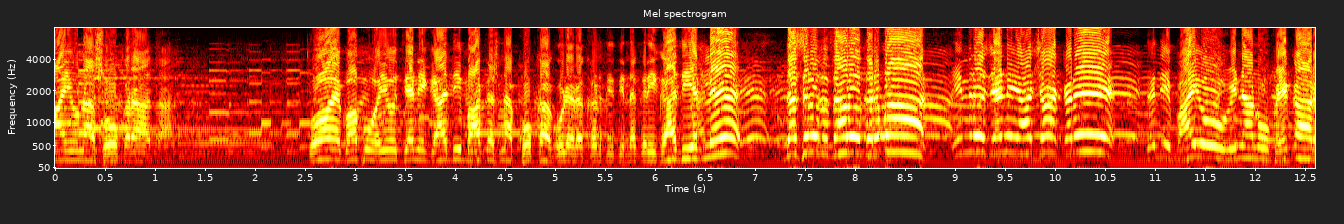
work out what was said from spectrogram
માયુના છોકરા હતા. તોય બાપુ અયોધ્યાની ગાદી બાકસના ખોખા ઘોડે રખડતી હતી. નગરી ગાદી એટલે દશરથ તારો દરબાર. ઇન્દ્ર જેની આશા કરે. તેથી ભાઈઓ વિનાનું ભેકાર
